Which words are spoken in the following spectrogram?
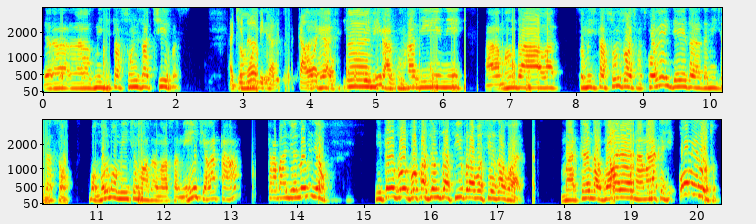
era as meditações ativas. A dinâmica, então, a caótica. É, a dinâmica, a Kundalini, a mandala, são meditações ótimas. Qual é a ideia da, da meditação? Bom, normalmente a nossa, a nossa mente ela está trabalhando a milhão. Então, eu vou, vou fazer um desafio para vocês agora. Marcando agora na marca de um minuto.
